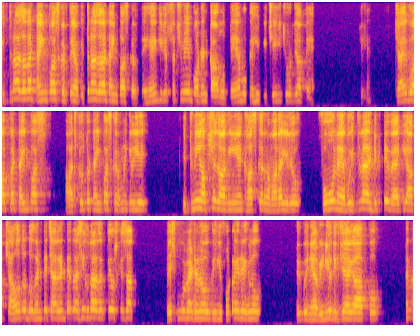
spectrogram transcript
इतना ज़्यादा टाइम पास करते हैं इतना ज़्यादा टाइम पास करते हैं कि जो सच में इंपॉर्टेंट काम होते हैं, वो कहीं पीछे ही छोड़ जाते हैं। ठीक है? चाहे वो आपका टाइम पास आजकल तो टाइम पास करने के लिए इतनी ऑप्शंस आ गई हैं, खासकर हमारा ये जो फ़ोन है, वो इतना एडिक्टिव है कि आप चाहो तो दो घंटे, चार घंटे तो ऐसे ही गुजार सकते हो उसके साथ। फेसबुक पे बैठे रहो, किसी की फ़ोटो ही देख लो, फिर कोई नया वीडियो दिख जाएगा आपको। है ना?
